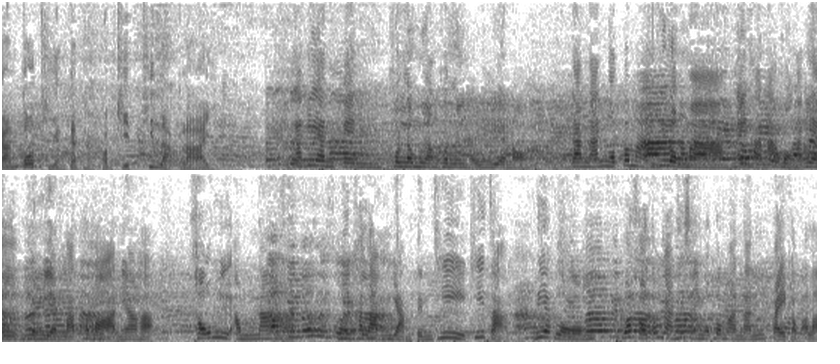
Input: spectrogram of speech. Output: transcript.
การโต้เถียงกันทางความคิดที่หลากหลาย นักเรียนเป็นพลเมืองคนหนึ่งของโรงเรียนเนาะดังนั้นงบประมาณที่ลงมาในฐานะของนักเรียนโรงเรียนรัฐบาลเนี่ยค่ะเขามีอำนาจมีพลังอย่างเต็มที่ที่จะเรียกร้องว่าเขาต้องการให้ใช้งบประมาณนั้นไปกับอะไร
